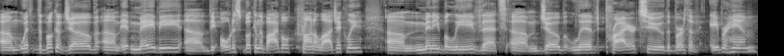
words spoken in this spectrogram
um, with the book of Job, um, it may be uh, the oldest book in the Bible chronologically. Um, many believe that um, Job lived prior to the birth of Abraham.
